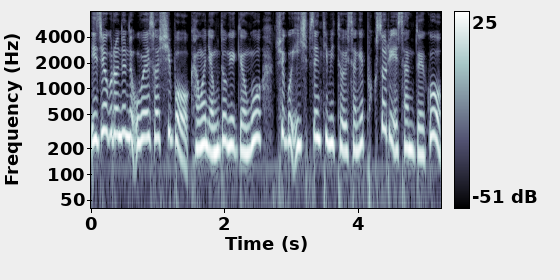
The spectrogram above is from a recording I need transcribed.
이 지역으로는 5에서 15, 강원 영동의 경우 최고 20cm 이상의 폭설이 예상되고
